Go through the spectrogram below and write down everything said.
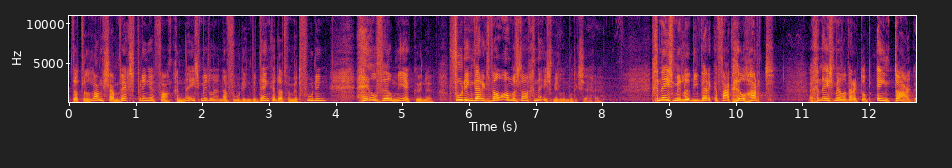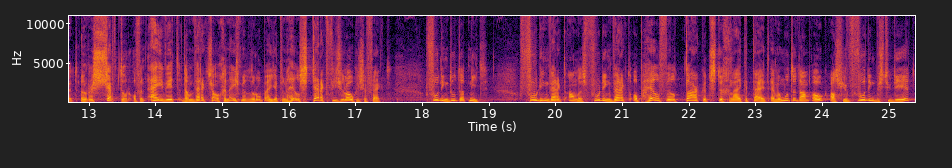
dat we langzaam wegspringen van geneesmiddelen naar voeding. We denken dat we met voeding heel veel meer kunnen. Voeding werkt wel anders dan geneesmiddelen, moet ik zeggen. Geneesmiddelen die werken vaak heel hard. Een geneesmiddel werkt op één target, een receptor of een eiwit. Dan werkt zo'n geneesmiddel erop en je hebt een heel sterk fysiologisch effect. Voeding doet dat niet. Voeding werkt anders. Voeding werkt op heel veel targets tegelijkertijd. En we moeten dan ook, als je voeding bestudeert,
